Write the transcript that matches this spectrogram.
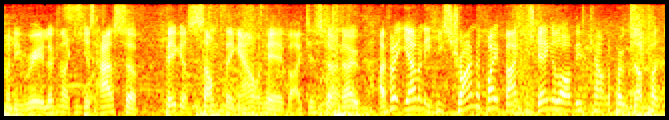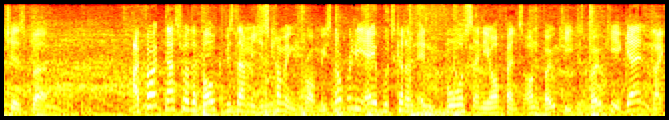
Yamini really looking like he just has to figure something out here, but I just don't know. I feel like Yamini, he's trying to fight back, he's getting a lot of these counter poke nut punches, but I feel like that's where the bulk of his damage is coming from. He's not really able to kind of enforce any offense on Boki, because Boki, again, like,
